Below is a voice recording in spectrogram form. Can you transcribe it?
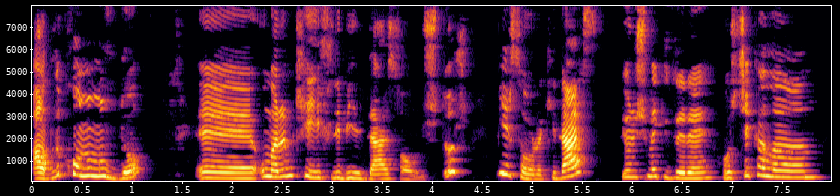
adlı konumuzdu. E, umarım keyifli bir ders olmuştur. Bir sonraki ders görüşmek üzere. Hoşçakalın.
